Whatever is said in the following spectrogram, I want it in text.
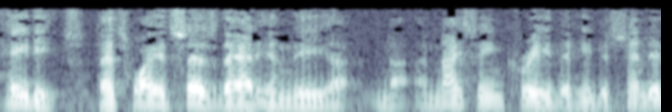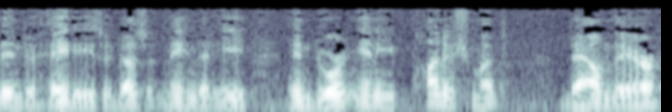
Hades. That's why it says that in the uh, Nicene Creed that he descended into Hades. It doesn't mean that he endured any punishment down there.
